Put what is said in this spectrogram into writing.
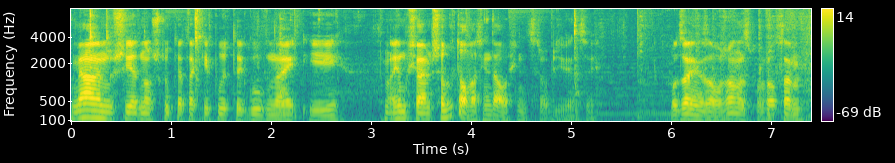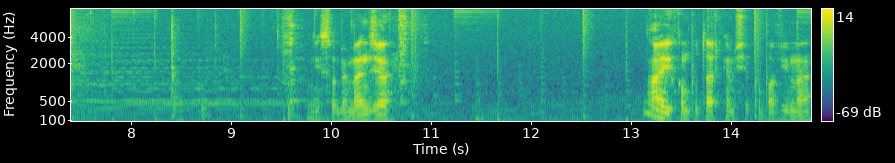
Miałem już jedną sztukę takiej płyty głównej i no i musiałem przelutować, nie dało się nic zrobić więcej. Chłodzenie założone z powrotem. Niech sobie będzie. No i komputerkiem się pobawimy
